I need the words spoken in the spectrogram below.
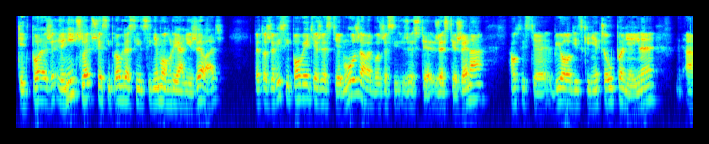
keď povedal, že, že nič lepšie si progresívci nemohli ani želať, pretože vy si poviete, že ste muž, alebo že, si, že, ste, že ste žena, hoci ste biologicky niečo úplne iné a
